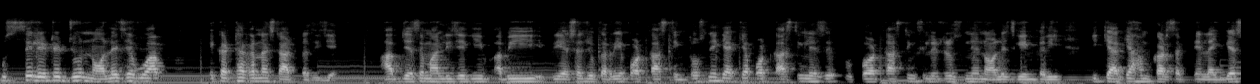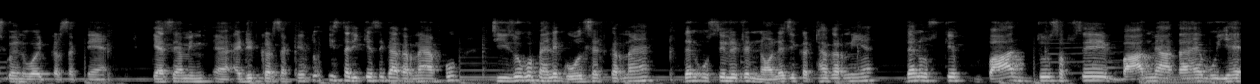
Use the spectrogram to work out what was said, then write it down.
उससे रिलेटेड जो नॉलेज है, वो आप इकट्ठा करना स्टार्ट कर दीजिए। आप जैसे मान लीजिए कि अभी प्रियाशा जो कर रही है पॉडकास्टिंग तो उसने क्या किया? पॉडकास्टिंग पॉडकास्टिंग से रिलेटेड उसने नॉलेज गेन करी कि क्या क्या हम कर सकते हैं लाइक गेस्ट को इन्वाइट कर सकते हैं। कैसे हम एडिट कर सकते हैं। तो इस तरीके से क्या करना है आपको? चीज़ों को पहले गोल सेट करना है देन उससे रिलेटेड नॉलेज इकट्ठा करनी है देन उसके बाद जो सबसे बाद में आता है वो ये है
